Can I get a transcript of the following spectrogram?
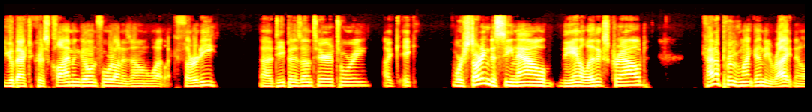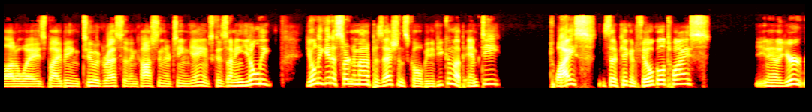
you go back to Chris Klieman going for it on his own, what, like 30 uh, deep in his own territory. Like it, we're starting to see now the analytics crowd kind of prove Mike Gundy right in a lot of ways by being too aggressive and costing their team games. Because I mean, you only you only get a certain amount of possessions, Colby. And if you come up empty twice instead of kicking field goal twice, you know you're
